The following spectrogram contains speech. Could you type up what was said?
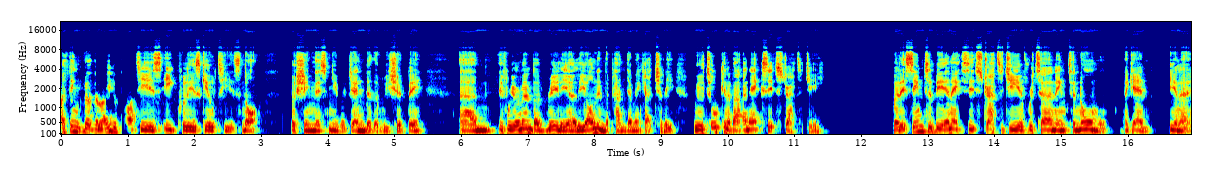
I think that the Labour Party is equally as guilty as not pushing this new agenda that we should be. Um, if we remember really early on in the pandemic, actually, we were talking about an exit strategy, but it seemed to be an exit strategy of returning to normal again. You know,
